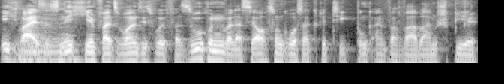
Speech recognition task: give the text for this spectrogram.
Ich weiß mhm. es nicht. Jedenfalls wollen sie es wohl versuchen, weil das ja auch so ein großer Kritikpunkt einfach war beim Spiel,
